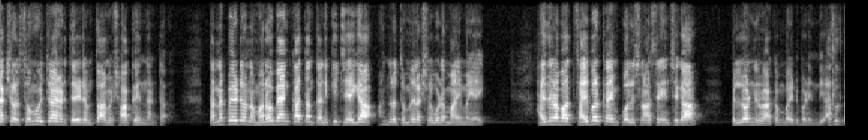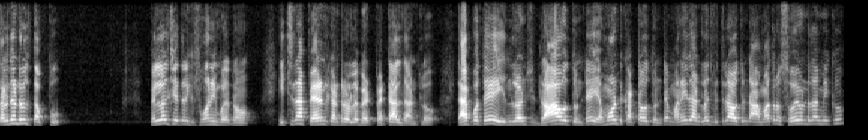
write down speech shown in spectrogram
లక్షల సొమ్ము విత్రాయని తెలియడంతో ఆమె షాక్ అయిందంట. తన పేరిట ఉన్న మరో బ్యాంక్ ఖాతాను తనిఖీ చేయగా అందులో తొమ్మిది లక్షలు కూడా మాయమయ్యాయి. హైదరాబాద్ సైబర్ క్రైమ్ పోలీసులను ఆశ్రయించగా పిల్లోడి నిర్వాహకం బయటపడింది. అసలు తల్లిదండ్రులు తప్పు. పిల్లల చేతులకి ఫోన్ ఇవ్వటం ఇచ్చిన పేరెంట్ కంట్రోల్లో పెట్టాలి దాంట్లో. లేకపోతే ఇందులో నుంచి డ్రా అవుతుంటే అమౌంట్ కట్ అవుతుంటే మనీ దాంట్లోంచి విత్డ్రా అవుతుంటే ఆ మాత్రం సోయి ఉండదా మీకు?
